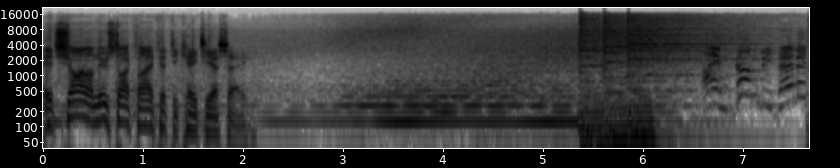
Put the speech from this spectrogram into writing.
It's Sean on Newstalk 550 KTSA. I'm Gumby, damn it!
